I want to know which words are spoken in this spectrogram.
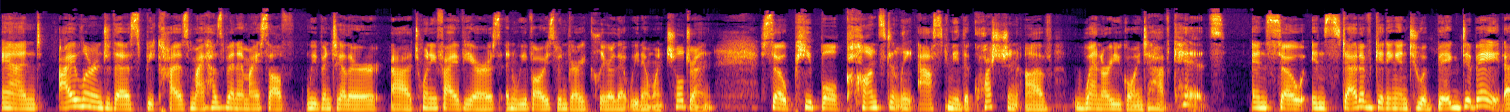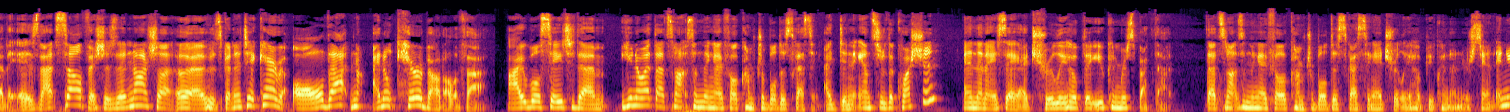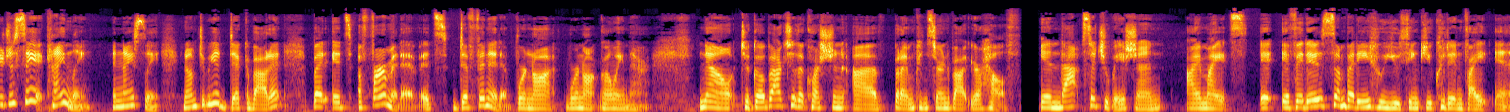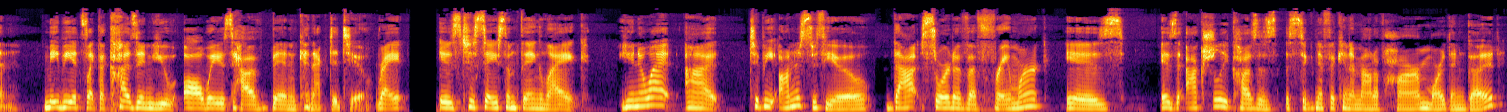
and I learned this because my husband and myself, we've been together uh, 25 years and we've always been very clear that we didn't want children. So people constantly asked me the question of, when are you going to have kids? And so instead of getting into a big debate of, is that selfish? Is it not? Uh, who's going to take care of it? All that. I don't care about all of that. I will say to them, you know what? That's not something I feel comfortable discussing. I didn't answer the question. And then I say, I truly hope that you can respect that. That's not something I feel comfortable discussing. I truly hope you can understand. And you just say it kindly and nicely. You don't have to be a dick about it, but it's affirmative. It's definitive. We're not, we're not going there. Now, to go back to the question of, but I'm concerned about your health. In that situation, I might, if it is somebody who you think you could invite in, maybe it's like a cousin you always have been connected to, right? Is to say something like, you know what? Uh, to be honest with you, that sort of a framework is is actually causes a significant amount of harm more than good.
